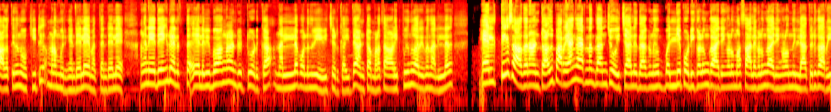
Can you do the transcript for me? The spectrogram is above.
പാകത്തിന് നോക്കിയിട്ട് നമ്മളെ മുരിങ്ങന്റെ ഇല ഏമത്തന്റെ ഇല അങ്ങനെ ഏതെങ്കിലും ഇല ഇല വിഭവങ്ങൾ ഇട്ട് കൊടുക്കുക. നല്ല പോലെ ഒന്ന് വേവിച്ചെടുക്കുക. ഇതാണ് കേട്ടോ നമ്മളെ താളിപ്പ് എന്ന് പറയുന്നത്. നല്ല ഹെൽത്തി സാധനമാണ് കേട്ടോ. അത് പറയാൻ കാരണം എന്താണെന്ന് ചോദിച്ചാൽ ഇതാകണ് വലിയ പൊടികളും കാര്യങ്ങളും മസാലകളും കാര്യങ്ങളൊന്നും ഇല്ലാത്തൊരു കറി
